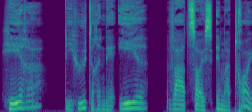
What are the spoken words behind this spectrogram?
Hera, die Hüterin der Ehe, war Zeus immer treu.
